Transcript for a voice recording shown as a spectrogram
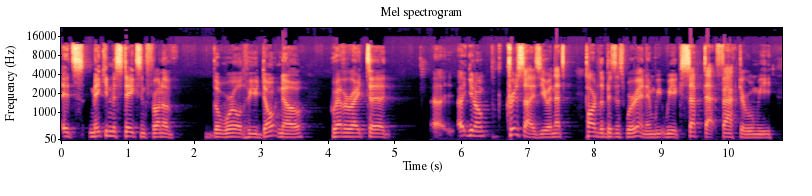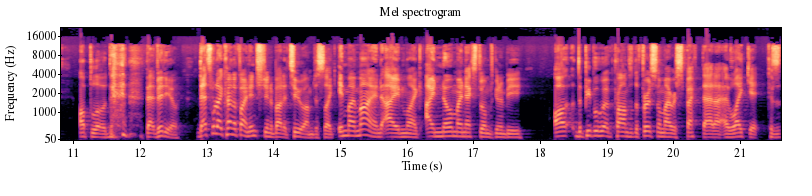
it's making mistakes in front of the world who you don't know, who have a right to uh, you know criticize you, and that's part of the business we're in, and we we accept that factor when we upload that video. That's what I kind of find interesting about it too. I'm just like in my mind, I'm like I know my next film is going to be. All the people who have problems with the first film, I respect that. I, I like it because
